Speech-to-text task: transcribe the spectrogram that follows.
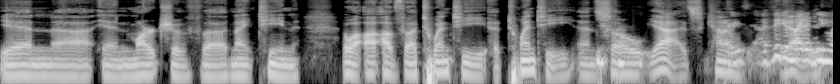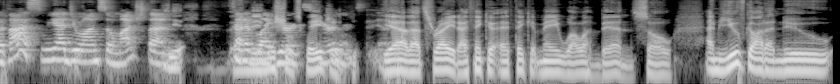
in uh, in March of uh, nineteen, well, uh, of uh, twenty twenty, and so yeah, it's kind of i think it yeah, might have been with us we had you on so much then Yeah, kind of like your experience Yeah. that's right. I think I think it may well have been. So, and you've got a new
